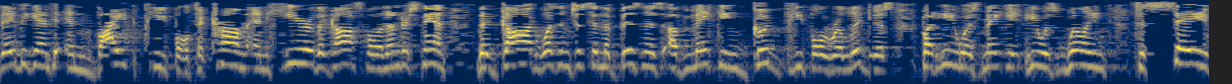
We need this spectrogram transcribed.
They began to invite people to come and hear the gospel and understand that God wasn't just in the business of making good people religious, but He was making, He was willing to save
